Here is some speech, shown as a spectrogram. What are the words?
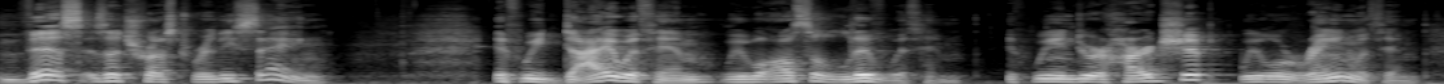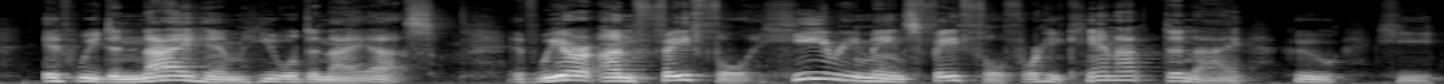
This is a trustworthy saying. If we die with him, we will also live with him. If we endure hardship, we will reign with him. If we deny him, he will deny us. If we are unfaithful, he remains faithful, for he cannot deny who he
